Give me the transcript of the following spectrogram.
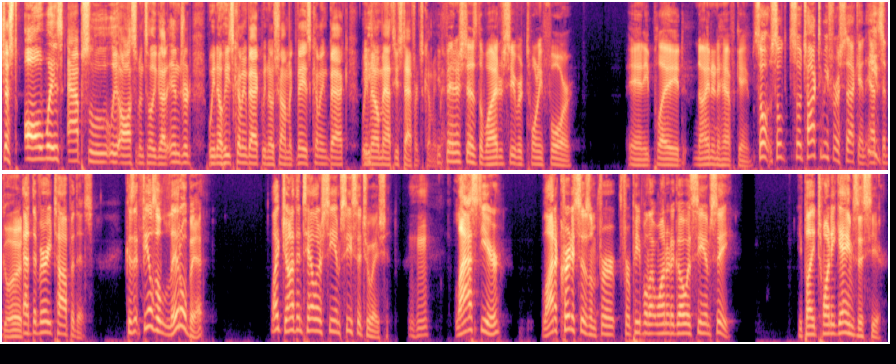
Just always absolutely awesome until he got injured. We know he's coming back. We know Sean McVay is coming back. We know Matthew Stafford's coming back. He back. finished as the wide receiver 24, and he played nine and a half games. So so so talk to me for a second at He's the good. at the very top of this. Cuz it feels a little bit like Jonathan Taylor's CMC situation. hmm Last year, a lot of criticism for for people that wanted to go with CMC. You played 20 games this year.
